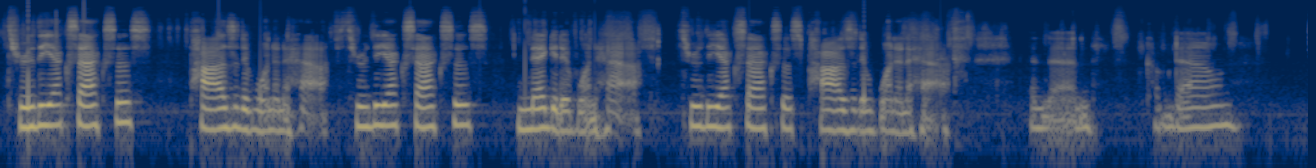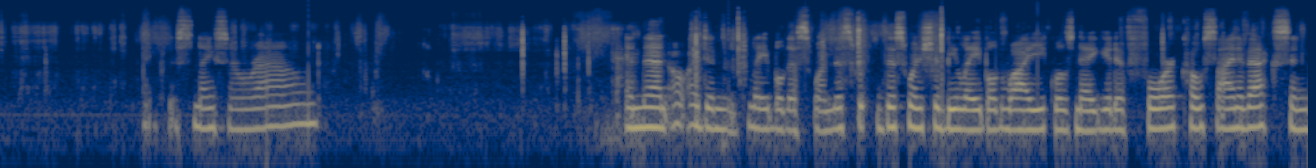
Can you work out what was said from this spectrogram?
through the x-axis, positive one and a half, through the x-axis, negative one half, through the x-axis positive one and a half. And then come down make this nice and round and then oh I didn't label this one this this one should be labeled y equals negative 4 cosine of x in,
